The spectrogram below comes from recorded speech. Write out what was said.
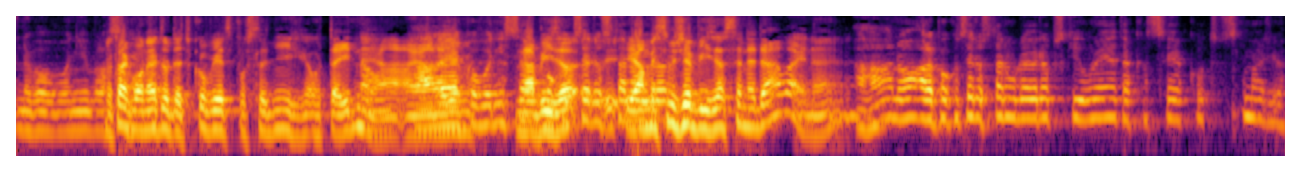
nebo oni vlastně... No tak on je to teďko věc posledního týdne. No, a já ale nevím, jako oni se, víza, se dostanou Já myslím, do... že víza se nedávají, ne? Aha, no, ale pokud se dostanou do Evropské unie, tak asi jako co s nima, že jo?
